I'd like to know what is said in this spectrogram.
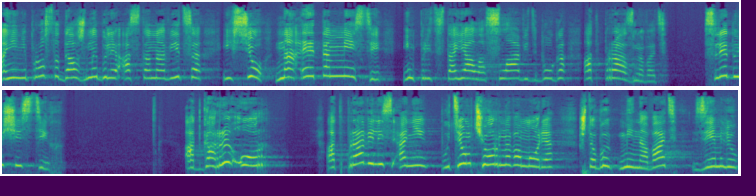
они не просто должны были остановиться и все. На этом месте им предстояло славить Бога, отпраздновать. Следующий стих. От горы Ор отправились они путем Черного моря, чтобы миновать землю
